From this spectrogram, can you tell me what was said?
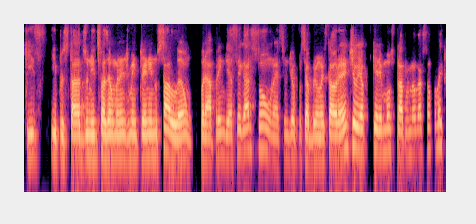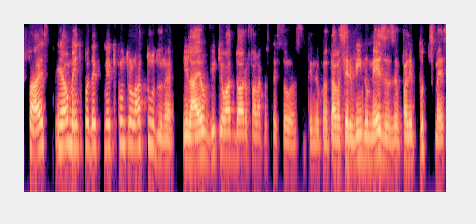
quis ir para os Estados Unidos fazer um management training no salão para aprender a ser garçom, né? Se um dia eu fosse abrir um restaurante, eu ia querer mostrar para o meu garçom como é que faz e realmente poder meio que controlar tudo, né? E lá eu vi que eu adoro falar com as pessoas, entendeu? Quando eu estava servindo mesas, eu falei, putz, mas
